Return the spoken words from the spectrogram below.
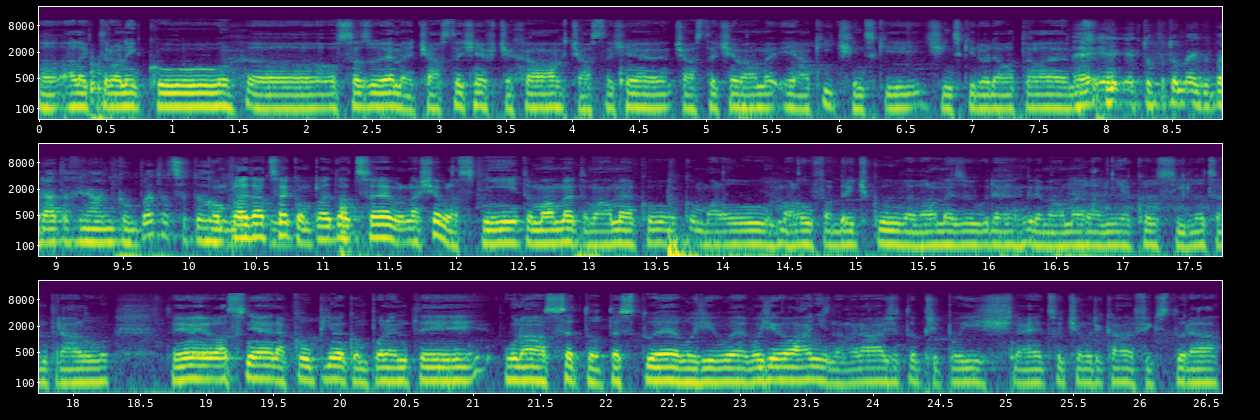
Eh, elektroniku eh, osazujeme částečně v Čechách, částečně, částečně máme i nějaký čínský, čínský dodavatele. Jak, jak to potom, jak vypadá ta finální kompletace toho Kompletace, výrobku? kompletace naše vlastní, to máme, to máme jako, jako malou, malou fabričku ve Valmezu, kde, kde máme hlavní jako sídlo centrálu. Takže my vlastně nakoupíme komponenty, u nás se to testuje, oživuje. Oživování znamená, že to připojíš na něco, čemu říkáme fixtura,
